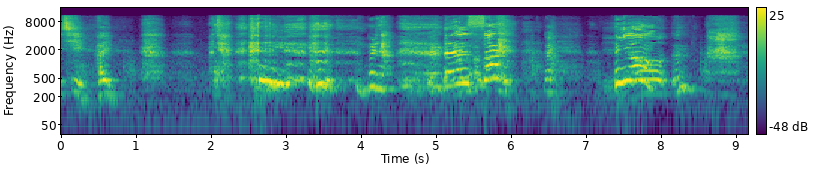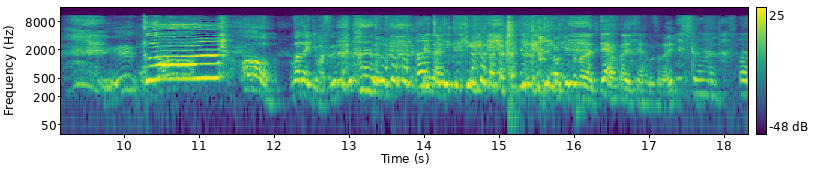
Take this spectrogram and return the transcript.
一、はい。無理だうん三はい。四。五おお、まだいきます？あちょっと呼吸整えて手離さない？手離さない？あの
